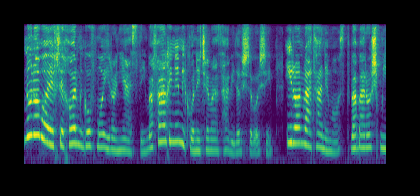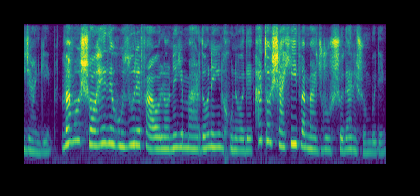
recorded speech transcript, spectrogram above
نونا با افتخار می‌گفت ما ایرانی هستیم و فرقی نمی‌کنه چه مذهبی داشته باشیم. ایران وطن ماست و براش میجنگیم و ما شاهد حضور فعالانه مردان این خانواده حتی شهید و مجروح شدنشون بودیم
